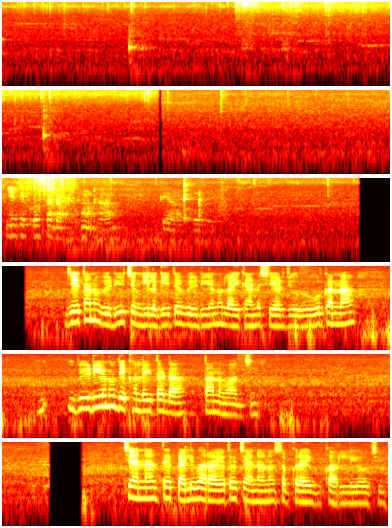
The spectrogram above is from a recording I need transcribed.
ਇਹ ਦੇਖੋ ਸਾਡਾ ਪਰੌਂਠਾ ਤਿਆਰ ਹੋ ਗਿਆ। ਜੇ ਤੁਹਾਨੂੰ ਵੀਡੀਓ ਚੰਗੀ ਲੱਗੀ ਤੇ ਵੀਡੀਓ ਨੂੰ ਲਾਈਕ ਐਂਡ ਸ਼ੇਅਰ ਜ਼ਰੂਰ ਕਰਨਾ। ਵੀਡੀਓ ਨੂੰ ਦੇਖਣ ਲਈ ਤੁਹਾਡਾ ਧੰਨਵਾਦ ਜੀ। ਚੈਨਲ ਤੇ ਪਹਿਲੀ ਵਾਰ ਆਏ ਹੋ ਤਾਂ ਚੈਨਲ ਨੂੰ ਸਬਸਕ੍ਰਾਈਬ ਕਰ ਲਿਓ ਜੀ।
